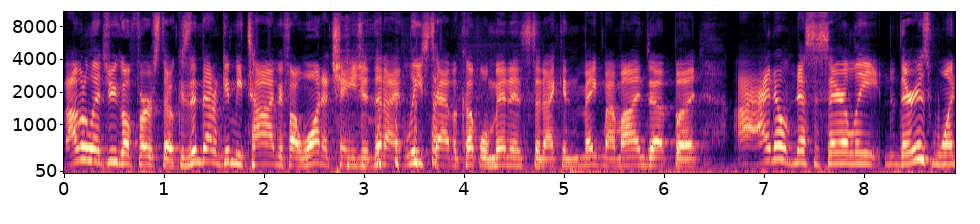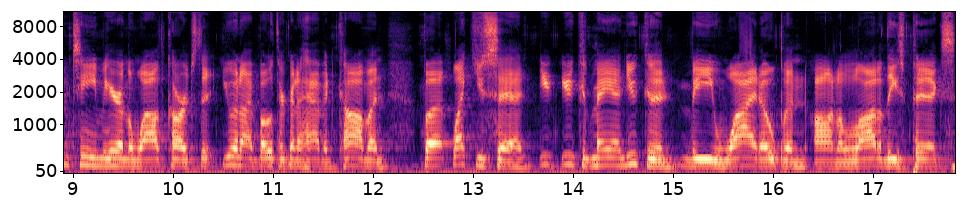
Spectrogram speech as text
I'm gonna let you go first though, because then that'll give me time if I want to change it. Then I at least have a couple minutes that I can make my mind up. But I don't necessarily. There is one team here in the wild cards that you and I both are going to have in common. But like you said, you, you could, man, you could be wide open on a lot of these picks.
